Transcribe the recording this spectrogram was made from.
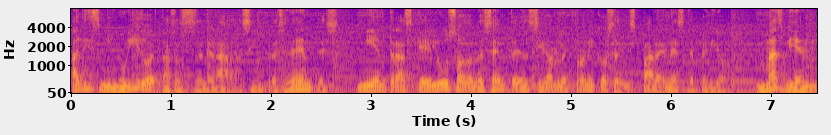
ha disminuido de tasas aceleradas, sin precedentes, mientras que el uso adolescente del cigarro electrónico se dispara en este periodo. Más bien,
